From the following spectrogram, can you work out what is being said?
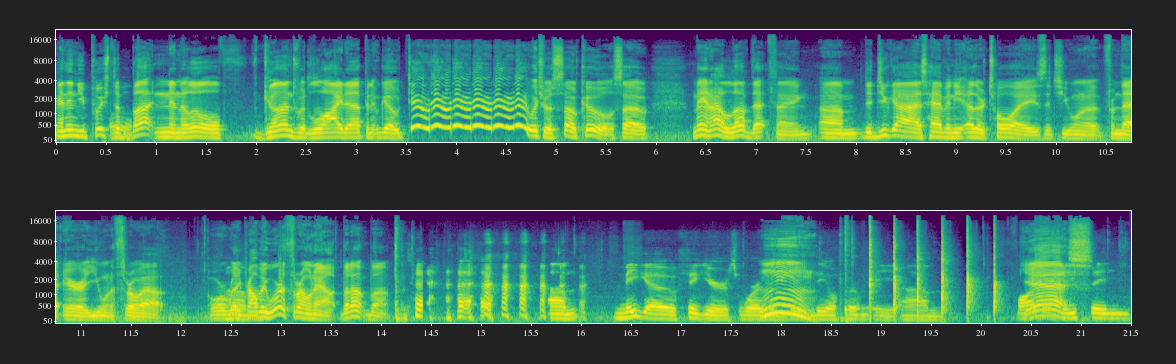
And then you push the Cool. button, and the little guns would light up, and it would go doo doo doo doo doo doo, which was so cool. So, man, I love that thing. Um, did you guys have any other toys that you want to from that era you want to throw out, or they Um, probably were thrown out, but up bump. um, Mego figures were the Mm. big deal for me. Um, Marvel, Yes. DC,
